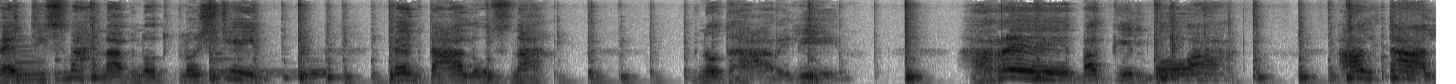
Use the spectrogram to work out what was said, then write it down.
פן תשמחנה בנות פלושתים, פן תעל אוזנה בנות הערלים. הרי בגלבוע על טל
